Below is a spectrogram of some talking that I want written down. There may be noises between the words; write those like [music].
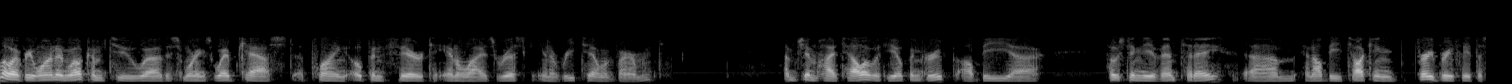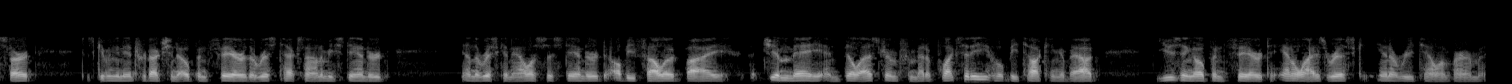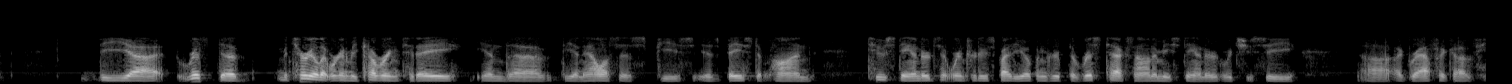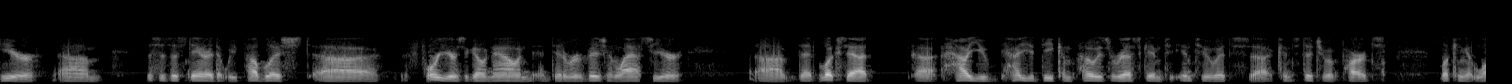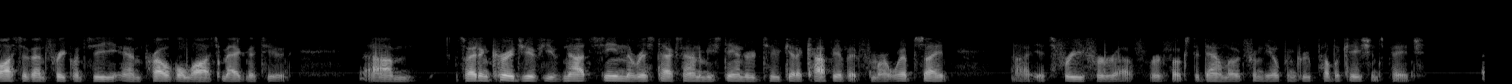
Hello, everyone, and welcome to uh, this morning's webcast, Applying Open Fair to Analyze Risk in a Retail Environment. I'm Jim Hietala with the Open Group. I'll be uh, hosting the event today, um, and I'll be talking very briefly at the start, just giving an introduction to Open Fair, the risk taxonomy standard, and the risk analysis standard. I'll be followed by Jim May and Bill Estrem from Metaplexity, who will be talking about using Open Fair to analyze risk in a retail environment. The uh, risk, the material that we're going to be covering today in the, the analysis piece is based upon two standards that were introduced by the Open Group, the risk taxonomy standard, which you see uh, a graphic of here. Um, this is a standard that we published uh, four years ago now and, and, did a revision last year uh, that looks at uh, how you how you decompose risk into into its uh, constituent parts, looking at loss event frequency and probable loss magnitude. Um, so I'd encourage you, if you've not seen the risk taxonomy standard, to get a copy of it from our website. Uh, it's free for uh, for folks to download from the Open Group Publications page.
